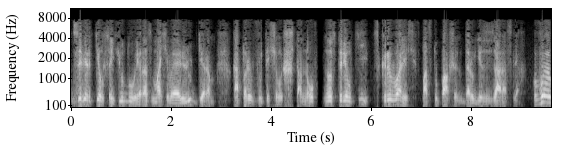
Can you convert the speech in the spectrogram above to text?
завертелся юлой, размахивая люгером, который вытащил из штанов, но стрелки скрывались в поступавших дороге зарослях. «В,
